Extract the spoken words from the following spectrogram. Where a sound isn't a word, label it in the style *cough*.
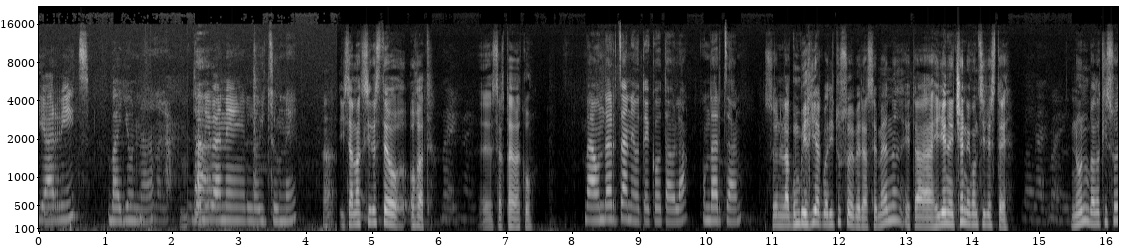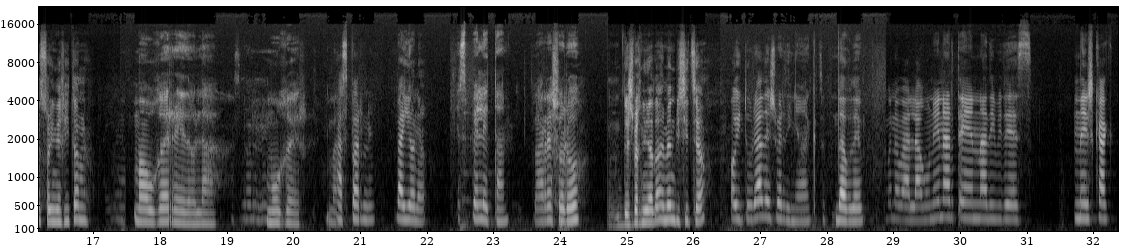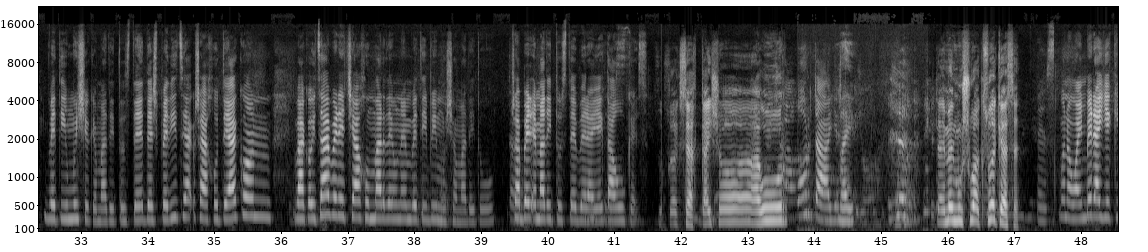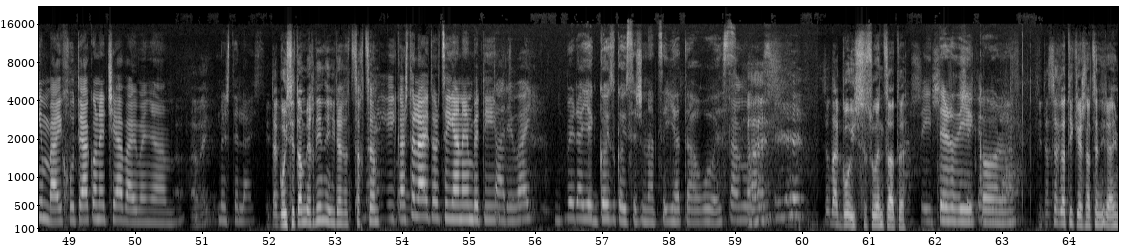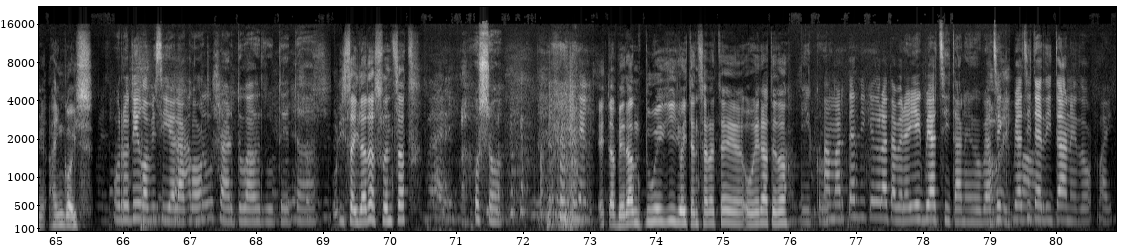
Biarritz, Baiona. Donibane loitzune. Ha? Izanak zirezte ho- horrat? E, zertarako? Ba, ondartzan eoteko taula, ondartzan. Zuen lagun berriak badituzu beraz hemen, eta hien etxen egon zirezte? Nun, badakizue zoin egitan? Mauger edola. Muger. Azparne. Baiona. Espeletan. Barre soro. Desberdina da hemen bizitzea? Ohitura desberdinak daude. Bueno, ba, lagunen artean adibidez neskak beti muixuk ematituzte. Despeditzeak, osea, juteakon bakoitza bere etxea jun bar deunen beti bi muixo ematitugu. Osea, ber, ematituzte beraiek eta guk ez. Zuek zer, kaixo, agur, Urta, bai. *laughs* eta hemen musuak zuek ez? Bueno, guain beraiekin bai, juteakon etxea bai, baina bestela ez. Eta goizetan berdin, iratzartzen? Ikastola etortze janen beti Tare bai, beraiek goiz-goiz esnatzea eta gu ez. *laughs* Zer da goiz zuentzat? Zeiterdiko. Eta zergatik esnatzen dira hain- goiz? urrutigo bizielako. Autobus hartu behar dute eta Hori zaila da zuentzat? oso. *laughs* Eta beranduegi joaiten zarete oherat edo? Amarterdik edola eta beraiek behatzitan edo, behatzik, behatzi terditan edo, bai.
